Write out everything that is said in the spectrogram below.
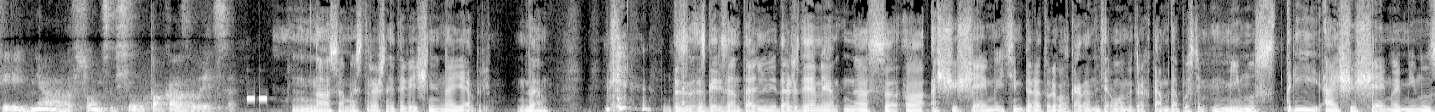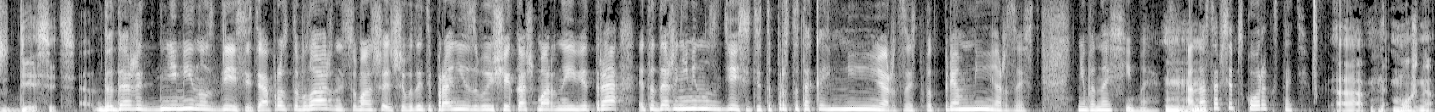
э, дня солнце всего показывается. Ну, а самое страшное – это вечный ноябрь, да? С, горизонтальными дождями, э, с а, ощущаемой температурой. Вот когда на термометрах там, допустим, минус 3, а ощущаемая минус 10. Да даже не минус 10, а просто влажность сумасшедшая. Вот эти пронизывающие кошмарные ветра, это даже не минус 10, это просто такая мерзость, вот прям мерзость невыносимая. Она совсем скоро, кстати. А, можно,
